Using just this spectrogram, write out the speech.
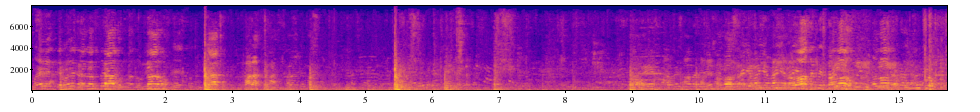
Muévete, muévete a los lados, a los lados. Ya, párate más, párate más. Vaya, vaya, vaya, vaya.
